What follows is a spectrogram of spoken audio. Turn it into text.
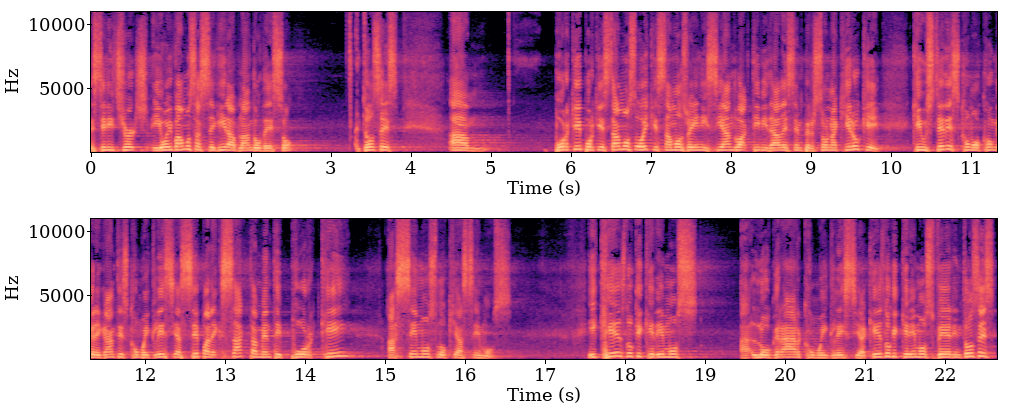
de City Church y hoy vamos a seguir hablando de eso. Entonces, um, ¿por qué? Porque estamos hoy que estamos reiniciando actividades en persona. Quiero que, que ustedes como congregantes, como iglesia, sepan exactamente por qué hacemos lo que hacemos. ¿Y qué es lo que queremos ah, lograr como iglesia? ¿Qué es lo que queremos ver? Entonces,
